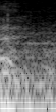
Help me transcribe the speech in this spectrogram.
Huh?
